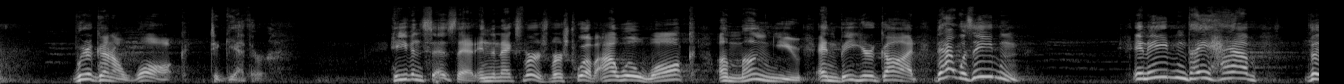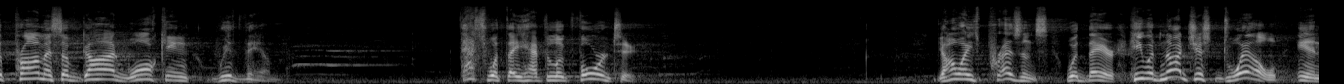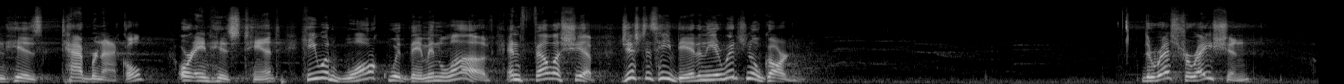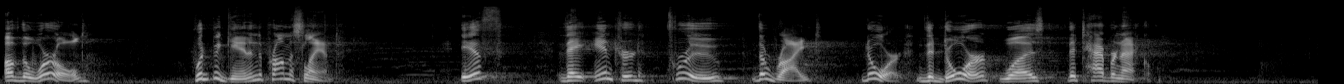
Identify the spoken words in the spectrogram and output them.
we're going to walk together. He even says that in the next verse, verse 12 I will walk among you and be your God. That was Eden. In Eden, they have the promise of God walking with them. That's what they have to look forward to. Yahweh's presence would there. He would not just dwell in his tabernacle or in his tent, he would walk with them in love and fellowship, just as he did in the original garden. The restoration of the world would begin in the promised land if they entered through the right door. The door was the tabernacle.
